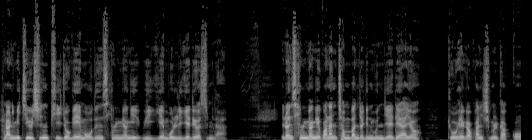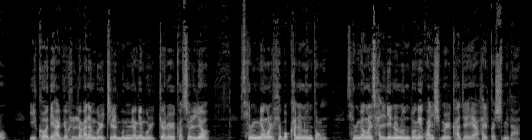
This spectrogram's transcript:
하나님이 지으신 피조계의 모든 생명이 위기에 몰리게 되었습니다. 이런 생명에 관한 전반적인 문제에 대하여 교회가 관심을 갖고 이 거대하게 흘러가는 물질 문명의 물결을 거슬려 생명을 회복하는 운동, 생명을 살리는 운동에 관심을 가져야 할 것입니다.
